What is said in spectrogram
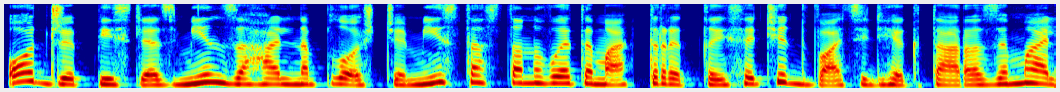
Отже, після змін загальна площа міста становитиме 3020 гектара земель.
